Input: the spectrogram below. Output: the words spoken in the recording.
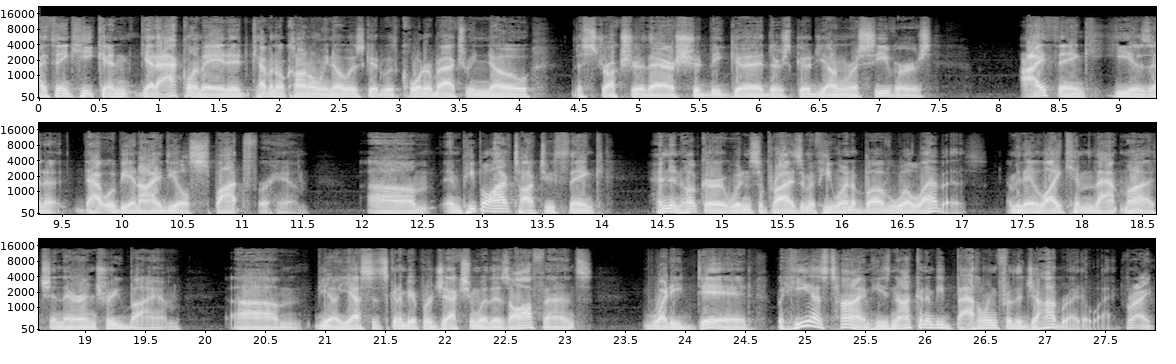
I think he can get acclimated. Kevin O'Connell, we know, is good with quarterbacks. We know the structure there should be good. There's good young receivers. I think he is in a that would be an ideal spot for him. Um, and people I've talked to think Hendon Hooker wouldn't surprise him if he went above Will Levis. I mean, they like him that much and they're intrigued by him. Um, you know, yes, it's going to be a projection with his offense, what he did, but he has time. He's not going to be battling for the job right away. Right.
